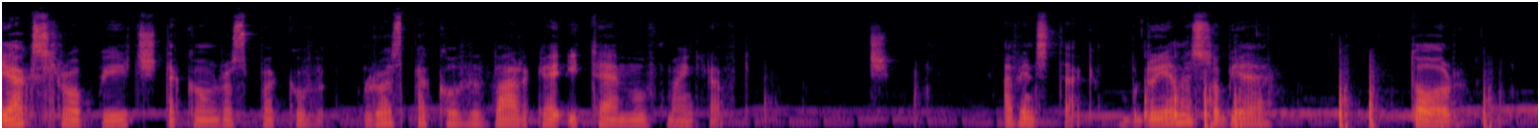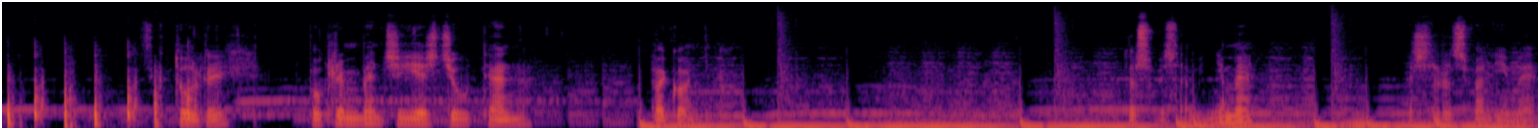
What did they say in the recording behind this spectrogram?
Jak zrobić taką rozpakowy rozpakowywarkę itemów w Minecraft? A więc tak, budujemy sobie tor, z których, po którym będzie jeździł ten wagonik. To sobie zamienimy, to się rozwalimy,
